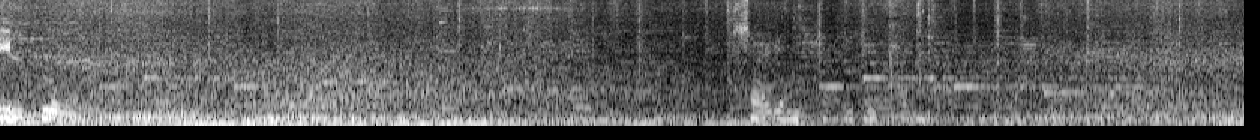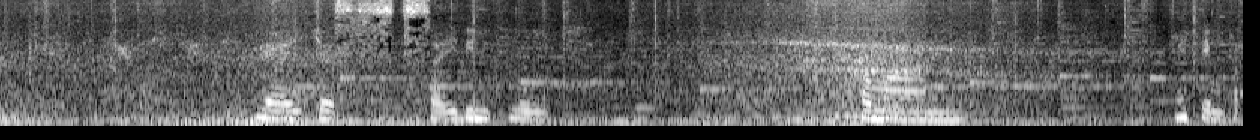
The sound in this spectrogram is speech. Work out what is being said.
ดินปลูก ใส่ลงไปเลยค่ะยายจะใส่ดินปลูก ประมาณให้เต็มกระ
